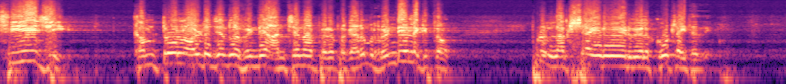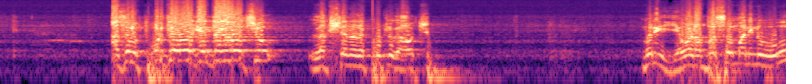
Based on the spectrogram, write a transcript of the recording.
CAG control auditor general of India అంచనా పేరు ప్రకారం రెండేళ్ళ క్రితం. ఇప్పుడు లక్ష ఇరవై ఏడు వేల కోట్లు అవుతుంది. అసలు పూర్తి వరకు ఎంత కావచ్చు? లక్షన్నర కోట్లు కావచ్చు. మరి ఎవడబ్బసమ్మని నువ్వు?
